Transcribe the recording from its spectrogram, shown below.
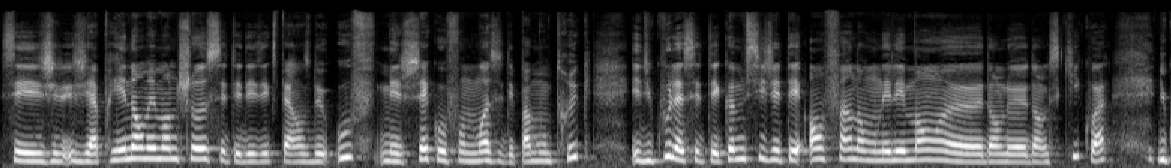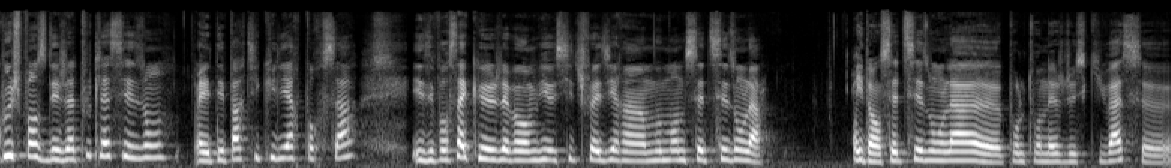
j'ai appris énormément de choses, c'était des expériences de ouf, mais je sais qu'au fond de moi, c'était pas mon truc. Et du coup, là, c'était comme si j'étais enfin dans mon élément dans, le, dans le ski, quoi. Du coup, je pense déjà toute la saison, elle était particulière pour ça. Et c'est pour ça que j'avais envie aussi de choisir un moment de cette saison-là. Et dans cette saison-là, euh, pour le tournage de Skivas, euh,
